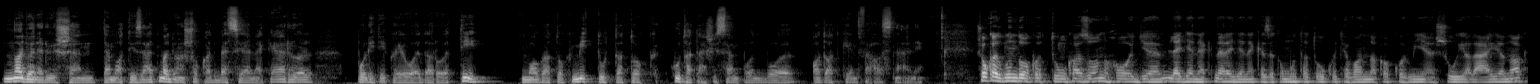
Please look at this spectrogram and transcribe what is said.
nagyon erősen tematizált, nagyon sokat beszélnek erről politikai oldalról. Ti magatok mit tudtatok kutatási szempontból adatként felhasználni? Sokat gondolkodtunk azon, hogy legyenek, ne legyenek ezek a mutatók, hogyha vannak, akkor milyen súlyjal álljanak.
